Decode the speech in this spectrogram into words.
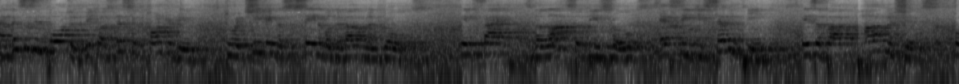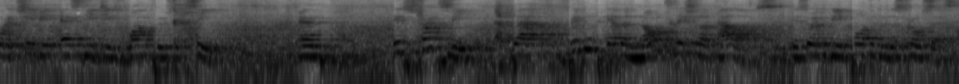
And this is important because this could contribute to achieving the Sustainable Development Goals. In fact, the last of these goals, SDG 17, is about partnerships for achieving SDGs 1 through 16. And it strikes me that bringing together non-traditional allies is going to be important in this process.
